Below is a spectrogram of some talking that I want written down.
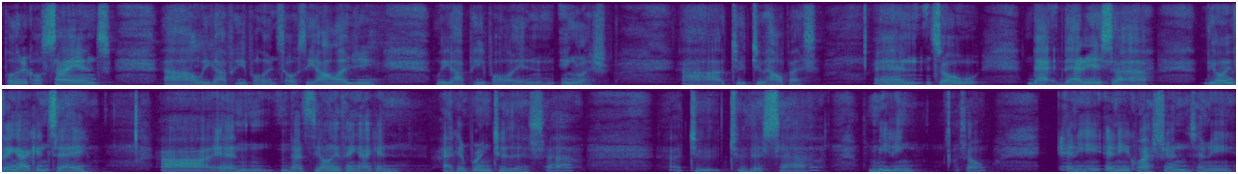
political science, uh, we got people in sociology, we got people in English uh, to, to help us. And so that, that is uh, the only thing I can say, uh, and that's the only thing I can, I can bring to this, to, to this meeting. So, any any questions? Any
